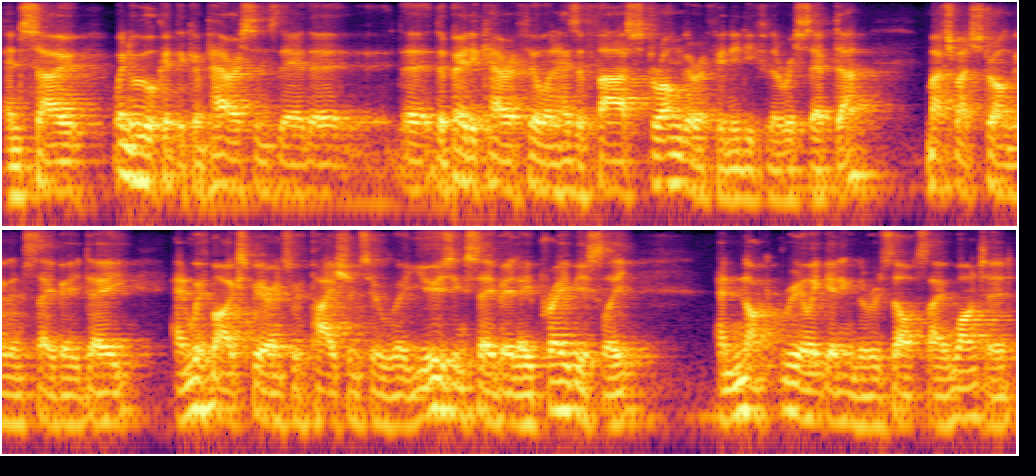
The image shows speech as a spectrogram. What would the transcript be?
And so when we look at the comparisons there, the the, the beta caryophyllene has a far stronger affinity for the receptor, much, much stronger than CBD. And with my experience with patients who were using CBD previously and not really getting the results they wanted,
